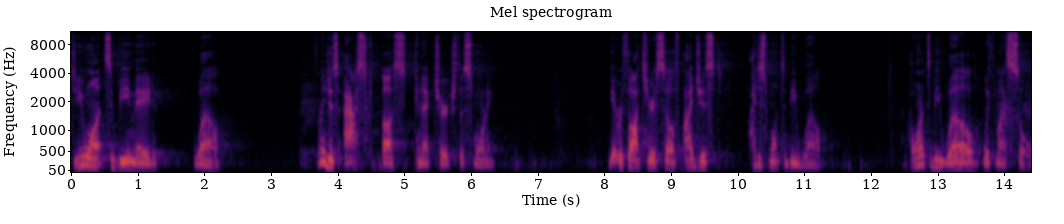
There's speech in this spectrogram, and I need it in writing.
Do you want to be made well? Let me just ask us, Connect Church, this morning. Have you ever thought to yourself, I just, I just want to be well? I want it to be well with my soul.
